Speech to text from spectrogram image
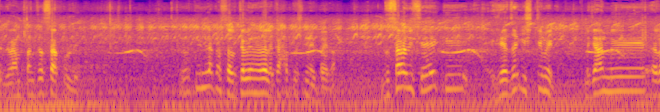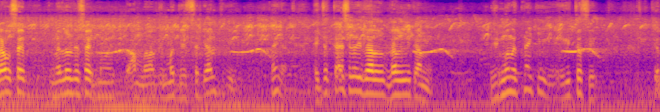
ग्रामपंचायत सापडले. तीन लाखात शौचालय नाही झालं का हा प्रश्न आहे पहिला. दुसरा विषय की ह्याचं इस्टिमेट म्हणजे आम्ही रावसाहेब नलवडे साहेब म्हणून आम्हाला ते मध्यस्थासाठी आलो ते नाही का? ह्याच्यात काय सगळी झालं झालेली कामे हे म्हणत नाही की इथंच आहे. तर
